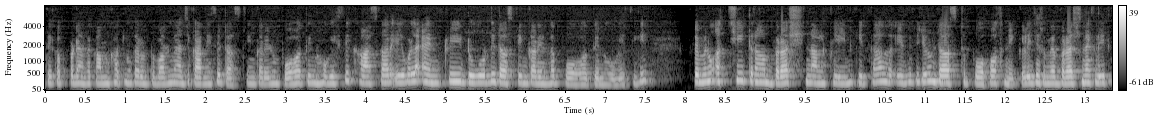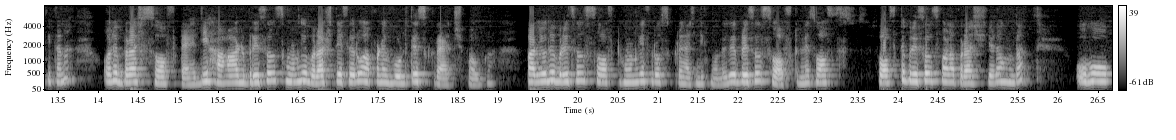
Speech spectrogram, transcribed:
ਤੇ ਕੱਪੜਿਆਂ ਦਾ ਕੰਮ ਖਤਮ ਕਰਨ ਤੋਂ ਬਾਅਦ ਮੈਂ ਅੱਜ ਕਰਨੀ ਸੀ ਡਸਟਿੰਗ ਕਰੇ ਨੂੰ, ਬਹੁਤ ਦਿਨ ਹੋ ਗਏ ਸੀ। ਖਾਸ ਕਰ ਇਹ ਵਾਲਾ ਐਂਟਰੀ ਡੋਰ ਦੀ ਡਸਟਿੰਗ ਕਰਨ ਦਾ ਬਹੁਤ ਦਿਨ ਹੋ ਗਏ ਸੀਗੇ। ਫਿਰ ਮੈਨੂੰ ਅੱਛੀ ਤਰ੍ਹਾਂ ਬਰਸ਼ ਨਾਲ ਕਲੀਨ ਕੀਤਾ। ਇਹਦੇ ਵਿੱਚ ਨੂੰ ਡਸਟ ਬਹੁਤ ਨਿਕਲੀ। ਜਦੋਂ ਮੈਂ ਬਰਸ਼ ਨਾਲ ਕਲੀਨ ਕੀਤਾ ਨਾ ਔਰ ਇਹ ਬਰਸ਼ ਸੌਫਟ ਹੈ। ਜੇ ਹਾਰਡ ਬ੍ਰਿਸਲਸ ਹੋਣਗੇ ਬਰਸ਼ ਤੇ ਫਿਰ ਉਹ ਆਪਣੇ ਵੁੱਡ ਤੇ ਸਕ੍ਰੈਚ ਪਾਊਗਾ। ਪਰ ਜੇ ਉਹਦੇ ਬ੍ਰਿਸਲਸ ਸੌਫਟ ਹੋਣਗੇ, ਫਿਰ ਉਹ ਸਕ੍ਰੈਚ ਨਹੀਂ ਪਾਉਂਦੇ। ਤੇ ਬ੍ਰਿਸਲ ਸੌਫਟ ਨੇ ਸੌਫਟ ਸੌਫਟ ਬ੍ਰਿਸਲਸ ਵਾਲਾ ਬਰਸ਼ ਜਿਹੜਾ ਹੁੰਦਾ ਉਹ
